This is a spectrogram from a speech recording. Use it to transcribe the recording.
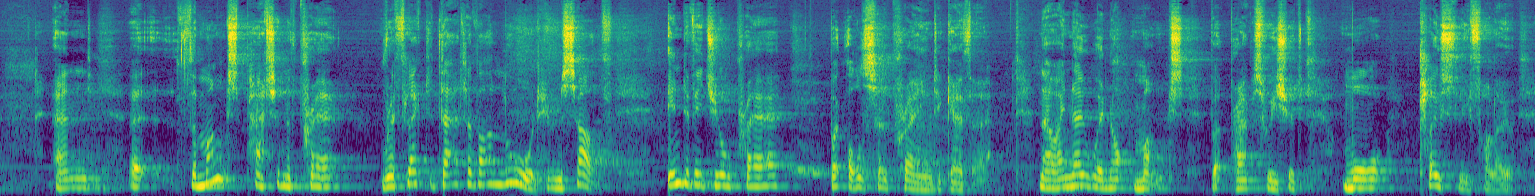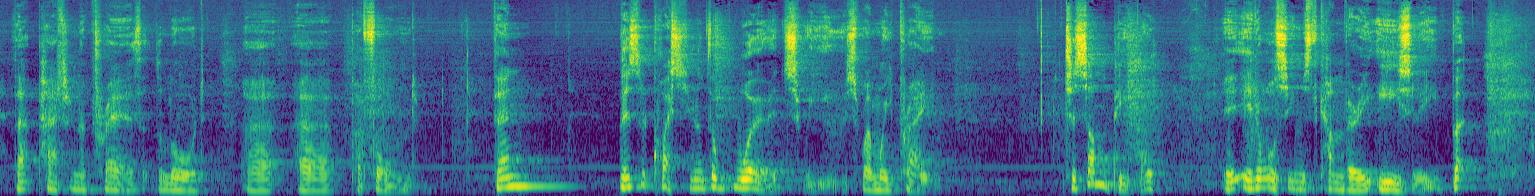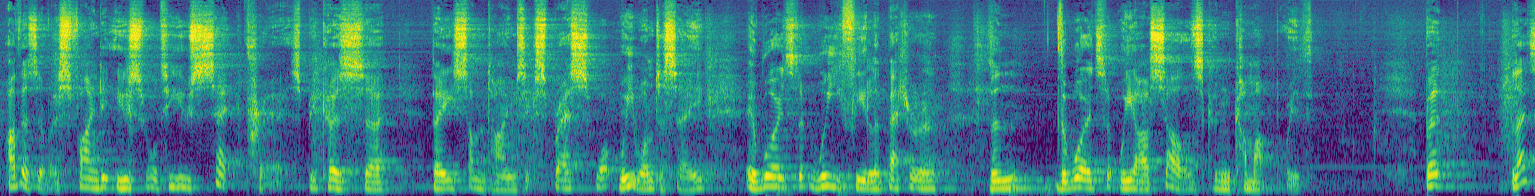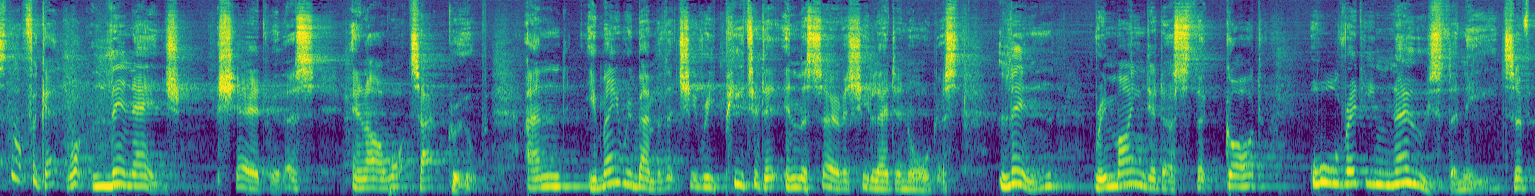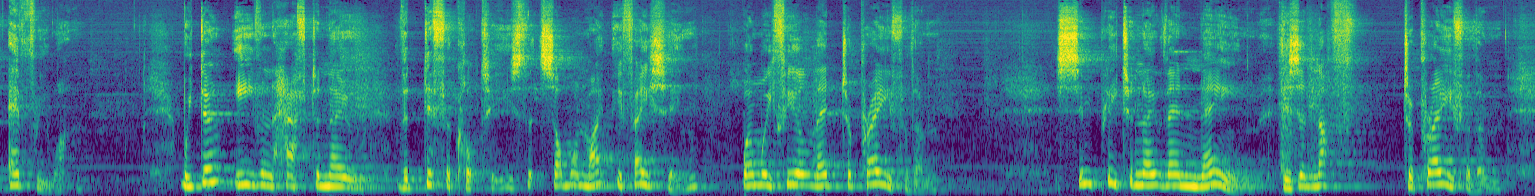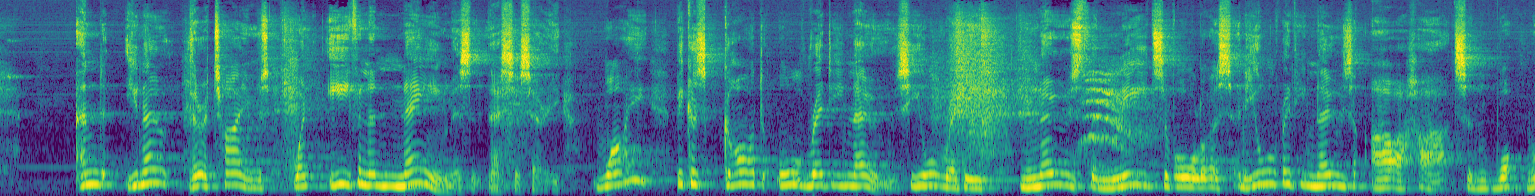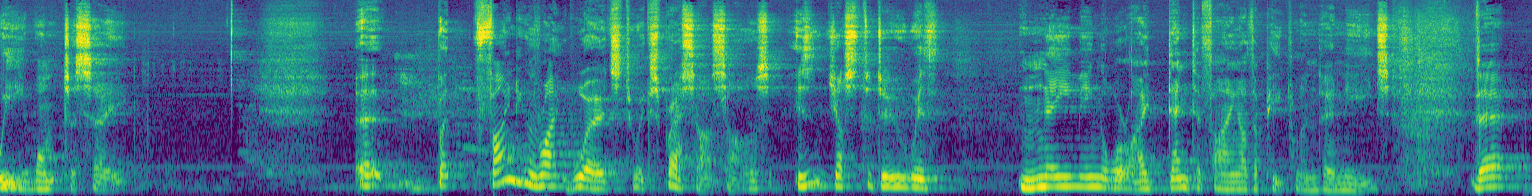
And uh, the monk's pattern of prayer reflected that of our Lord himself individual prayer, but also praying together. Now, I know we're not monks, but perhaps we should more closely follow that pattern of prayer that the Lord performed. Then there's the question of the words we use when we pray. To some people, it, it all seems to come very easily, but others of us find it useful to use set prayers because uh, they sometimes express what we want to say in words that we feel are better than the words that we ourselves can come up with. But let's not forget what Lynn Edge shared with us in our WhatsApp group. And you may remember that she repeated it in the service she led in August. Lynn reminded us that God already knows the needs of everyone. We don't even have to know the difficulties that someone might be facing when we feel led to pray for them. Simply to know their name is enough to pray for them. And you know, there are times when even a name isn't necessary. Why? Because God already knows. He already knows the needs of all of us, and He already knows our hearts and what we want to say. Uh, but finding the right words to express ourselves isn't just to do with naming or identifying other people and their needs. There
